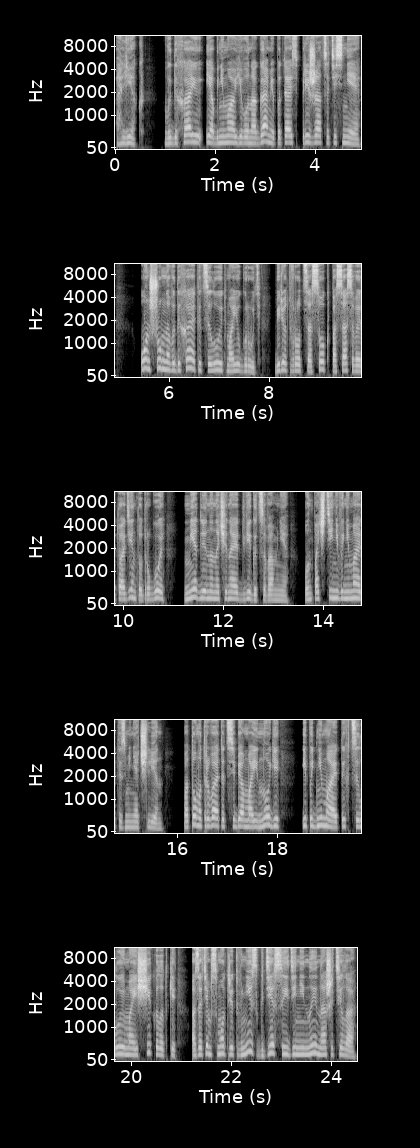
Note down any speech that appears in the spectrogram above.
«Олег!» Выдыхаю и обнимаю его ногами, пытаясь прижаться теснее. Он шумно выдыхает и целует мою грудь, берет в рот сосок, посасывает то один, то другой, медленно начинает двигаться во мне. Он почти не вынимает из меня член. Потом отрывает от себя мои ноги и поднимает их, целуя мои щиколотки, а затем смотрит вниз, где соединены наши тела.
